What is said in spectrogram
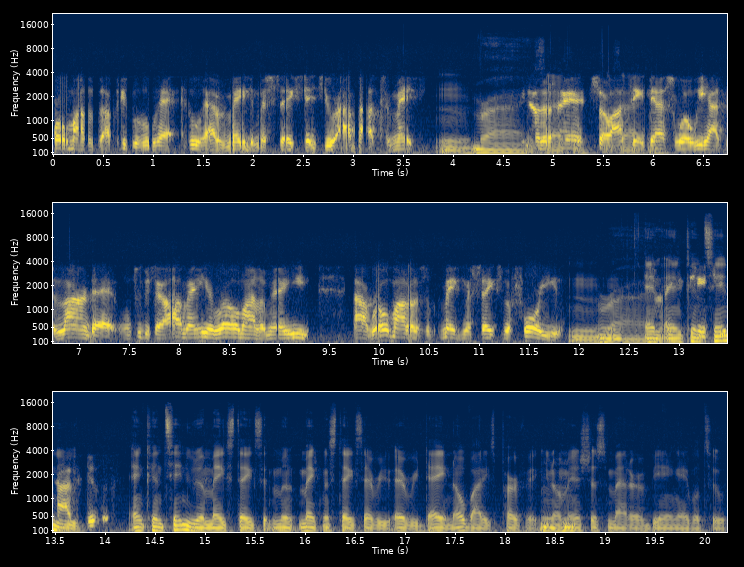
Role models are people who have who have made the mistakes that you are about to make. mm. Right. You know what I'm saying? Exactly, So I think that's what we have to learn. That when people say, "Oh man, he a role model, man," he now role models make mistakes before you. Mhm. Right. and and They teach you how continue to and continue to make mistakes make mistakes every every day. Nobody's perfect. You know what I mean? Mhm. It's just a matter of being able to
